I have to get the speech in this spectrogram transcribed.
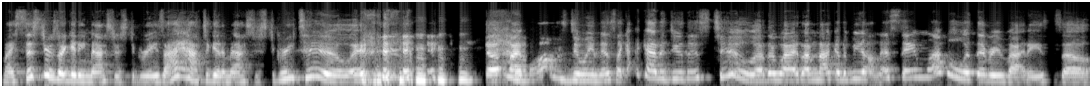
my sisters are getting master's degrees. I have to get a master's degree too. you know, my mom's doing this, like I got to do this too. Otherwise, I'm not going to be on that same level with everybody. So,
